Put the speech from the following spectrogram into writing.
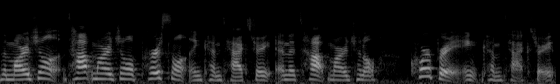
the marginal, top marginal personal income tax rate, and the top marginal corporate income tax rate.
